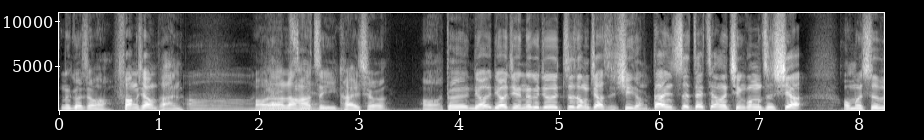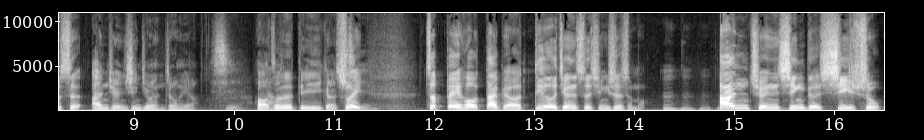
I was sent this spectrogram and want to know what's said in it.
那个什么方向盘，哦，好，然后让他自己开车。哦，对，了了解那个就是自动驾驶系统，但是在这样的情况之下，我们是不是安全性就很重要？是，好，当这是第一个，所以是这背后代表的第二件事情是什么？嗯哼哼，安全性的系数，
